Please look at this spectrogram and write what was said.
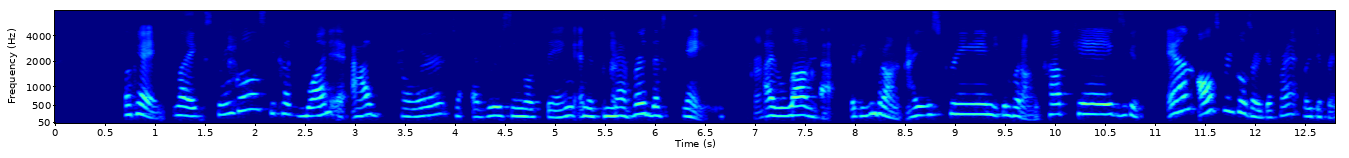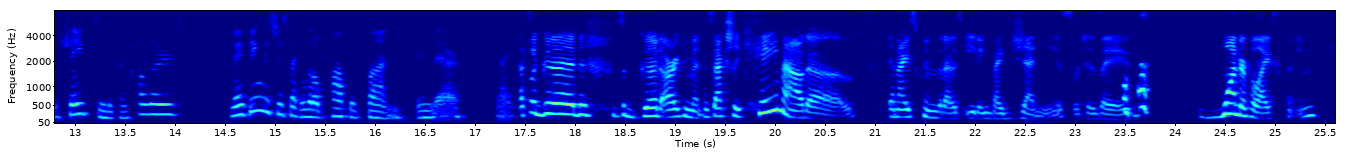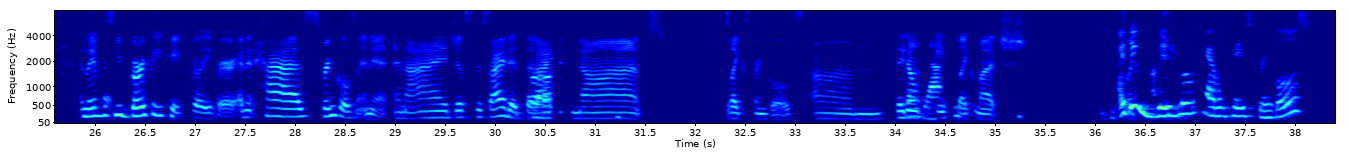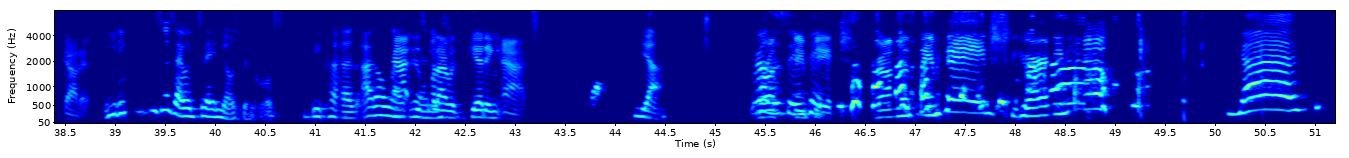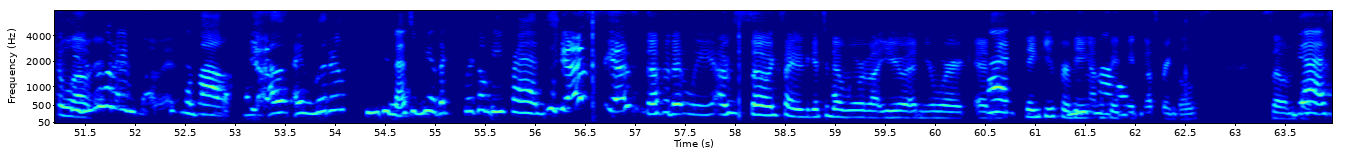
Okay, like sprinkles because one, it adds color to every single thing and it's Okay. never the same. Okay. I love that. Like you can put on ice cream, you can put on cupcakes, you can and all sprinkles are different, like different shapes and different colors. And I think it's just like a little pop of fun in there. Like That's a good. That's a good argument. This actually came out of an ice cream that I was eating by Jeni's, which is a wonderful ice cream, and they have this new birthday cake flavor, and it has sprinkles in it. And I just decided that I Oh. did not like sprinkles. Um, they Oh, don't yeah. taste like much. Taste I like think crust. visually I would say sprinkles. Got it. Eating purposes, I would say no sprinkles because I don't like That is what I was getting at. Yeah. We're, on the same page. We're on the same page. You already know. Yes. I love this it. is what I'm talking about. Yes. I, I literally you messaged me. I was like, "We're gonna be friends." Yes, yes, definitely. I'm so excited to get to know more about you and your work. And Yes. thank you for being on the same page about sprinkles. So important. Yes,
